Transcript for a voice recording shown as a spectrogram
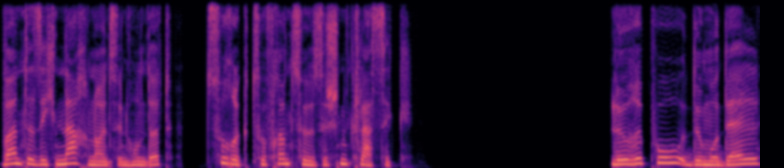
wandte sich nach 1900 zurück zur französischen Klassik. Le Repos de Modèle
